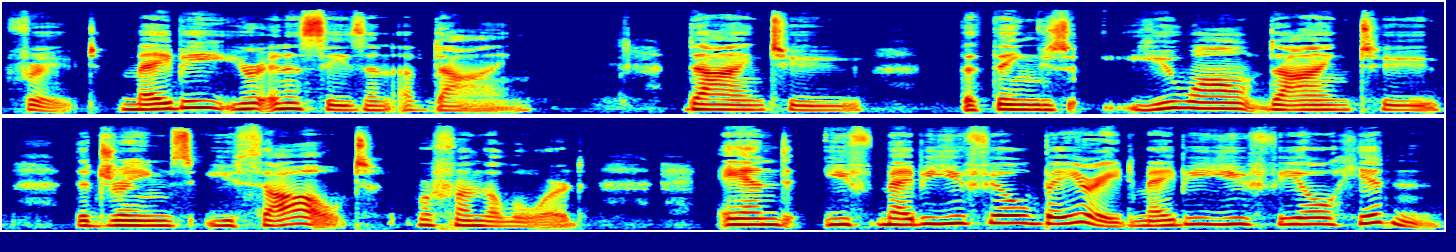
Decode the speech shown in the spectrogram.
fruit. Maybe you're in a season of dying, dying to the things you want, dying to the dreams you thought were from the Lord. And you, maybe you feel buried. Maybe you feel hidden.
